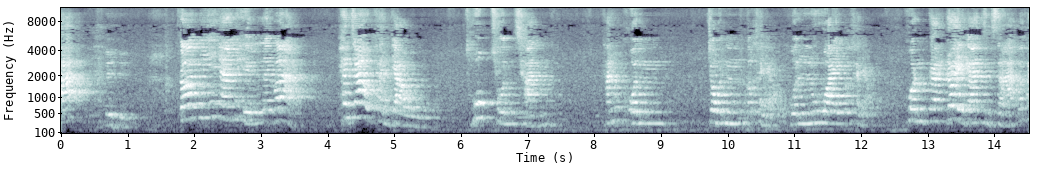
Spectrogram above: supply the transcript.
คะ ตอนนี้นะเห็นเลยว่า พระเจ้าเขย่าทุกชนชั้น ทั้งคนจนก็เขย่าคนรวยก็เขย่าคนการด้อยการศึกษาก็เข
